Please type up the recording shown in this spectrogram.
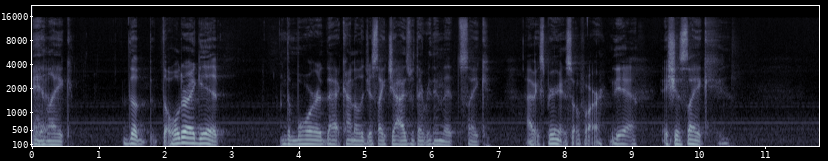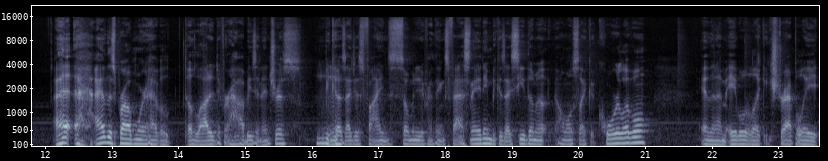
and Yeah. like the the older I get, the more that kind of just like jives with everything that's like I've experienced so far. Yeah. It's just like I I have this problem where I have a, a lot of different hobbies and interests Mhm. because I just find so many different things fascinating because I see them at almost like a core level, and then I'm able to like extrapolate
